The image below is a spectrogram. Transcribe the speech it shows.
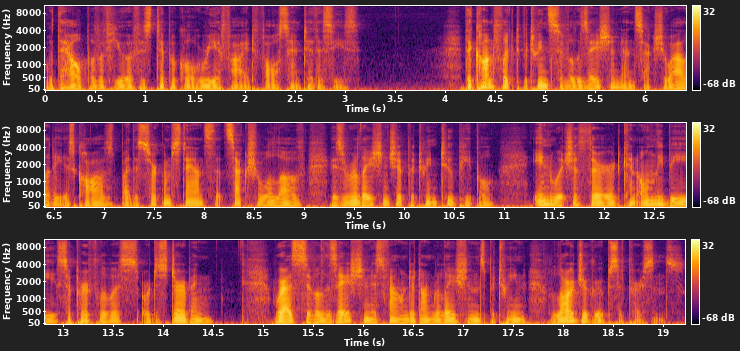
with the help of a few of his typical reified false antitheses. The conflict between civilization and sexuality is caused by the circumstance that sexual love is a relationship between two people in which a third can only be superfluous or disturbing, whereas civilization is founded on relations between larger groups of persons.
